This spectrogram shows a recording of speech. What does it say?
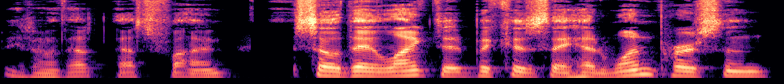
you know, that that's fine so they liked it because they had one person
